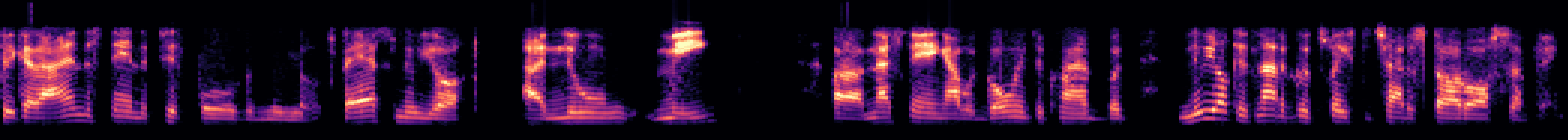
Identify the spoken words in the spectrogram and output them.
because I understand the pitfalls of New York. Fast New York, I knew me. Uh, I'm not saying I would go into crime, but New York is not a good place to try to start off something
